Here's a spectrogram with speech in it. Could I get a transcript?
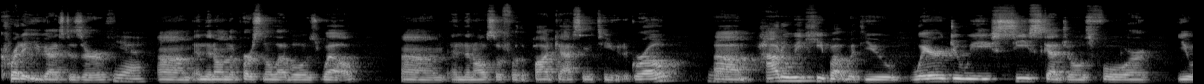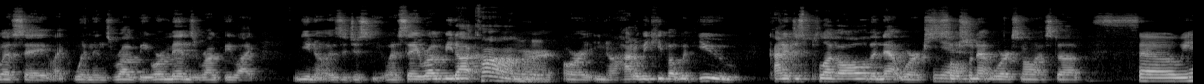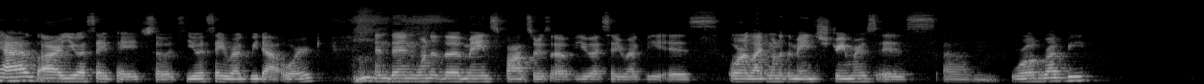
credit you guys deserve Yeah. um, and then on the personal level as well, um, and then also for the podcast to continue to grow. Um, how do we keep up with you? Where do we see schedules for USA like women's rugby or men's rugby? Like, you know, is it just USARugby.com or or you know, how do we keep up with you? Kind of just plug all the networks, Yeah. social networks, and all that stuff. So we have our USA page, so it's usarugby.org. And then one of the main sponsors of USA Rugby is, or like one of the main streamers is um, World Rugby.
